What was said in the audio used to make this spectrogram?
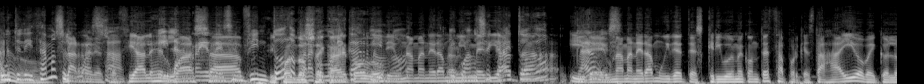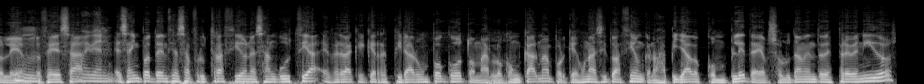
utilizamos las redes sociales, el WhatsApp, redes, en fin, todo para comunicarnos. Y de una manera muy inmediata y de una manera muy de te escribo y me contestas porque estás ahí o ve que lo leo. Mm, Entonces esa, esa impotencia, esa frustración, esa angustia, es verdad que hay que respirar un poco, tomarlo con calma, porque es una situación que nos ha pillado completa y absolutamente desprevenidos,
